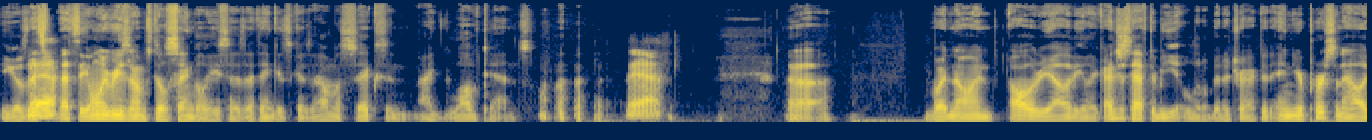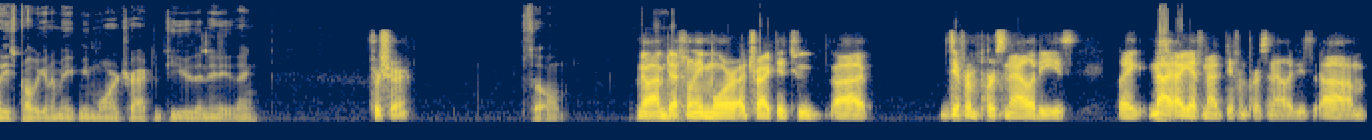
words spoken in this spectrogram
he goes, that's yeah. that's the only reason I'm still single. He says, I think it's because I'm a six and I love tens. yeah. Uh, but no, in all reality, like I just have to be a little bit attracted, and your personality is probably going to make me more attracted to you than anything. For sure. So. No, I'm definitely more attracted to uh, different personalities. Like, not I guess not different personalities. Um,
